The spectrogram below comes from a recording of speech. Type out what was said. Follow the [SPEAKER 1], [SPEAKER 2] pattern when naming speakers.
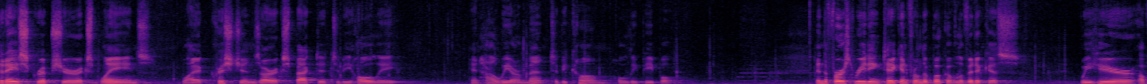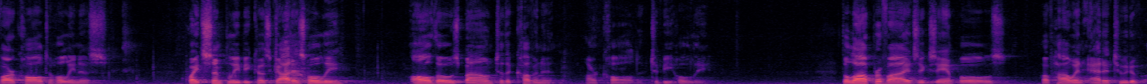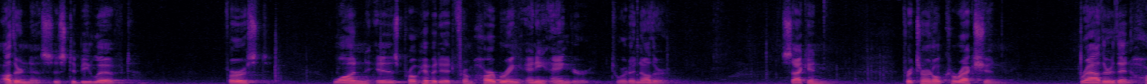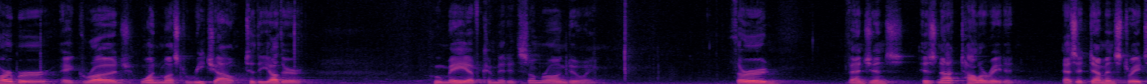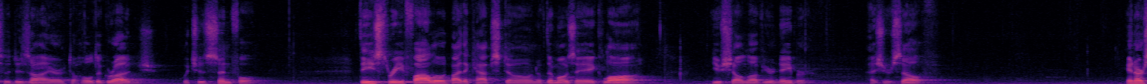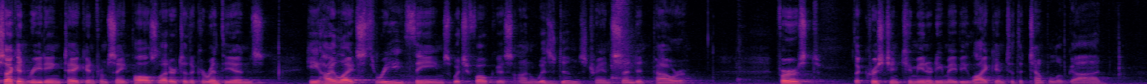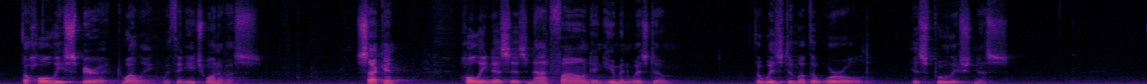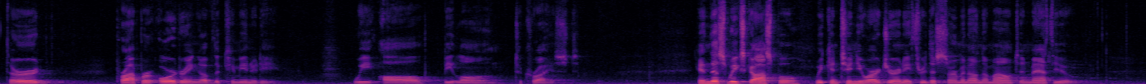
[SPEAKER 1] Today's scripture explains why Christians are expected to be holy and how we are meant to become holy people. In the first reading taken from the book of Leviticus, we hear of our call to holiness. Quite simply, because God is holy, all those bound to the covenant are called to be holy. The law provides examples of how an attitude of otherness is to be lived. First, one is prohibited from harboring any anger toward another. Second, fraternal correction. Rather than harbor a grudge, one must reach out to the other who may have committed some wrongdoing. Third, vengeance is not tolerated, as it demonstrates the desire to hold a grudge, which is sinful. These three followed by the capstone of the Mosaic Law you shall love your neighbor as yourself. In our second reading, taken from St. Paul's letter to the Corinthians, he highlights three themes which focus on wisdom's transcendent power. First, the Christian community may be likened to the temple of God, the Holy Spirit dwelling within each one of us. Second, holiness is not found in human wisdom. The wisdom of the world is foolishness. Third, proper ordering of the community. We all belong to Christ. In this week's gospel, we continue our journey through the Sermon on the Mount in Matthew.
